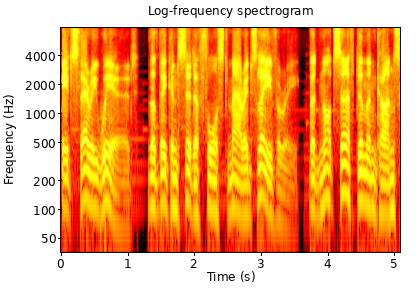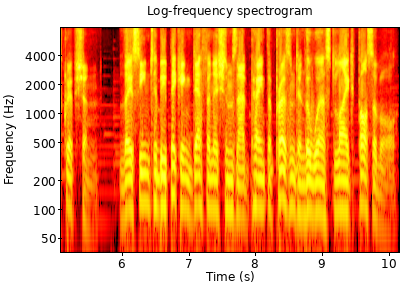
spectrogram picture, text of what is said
It's very weird that they consider forced marriage slavery, but not serfdom and conscription. They seem to be picking definitions that paint the present in the worst light possible.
